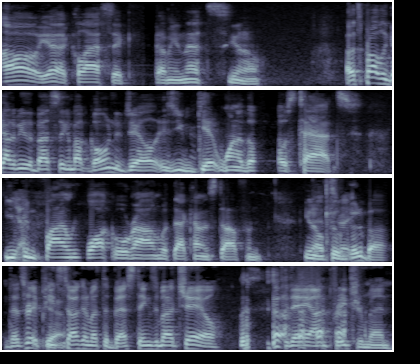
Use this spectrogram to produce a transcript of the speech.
oh, yeah. Classic. I mean, that's, you know, that's probably got to be the best thing about going to jail is you get one of those tats. You Yeah. can finally walk around with that kind of stuff and, you know, That's feel right. good about it. That's right. Pete's Yeah. talking about the best things about jail today on Preacher Men.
